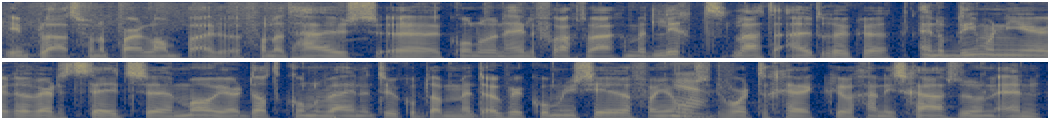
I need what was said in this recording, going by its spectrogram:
in plaats van een paar lampen van het huis uh, konden we een hele vrachtwagen met licht laten uitdrukken. En op die manier werd het steeds uh, mooier. Dat konden wij natuurlijk op dat moment ook weer communiceren. Van jongens, ja. het wordt te gek, we gaan die schaars doen. En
